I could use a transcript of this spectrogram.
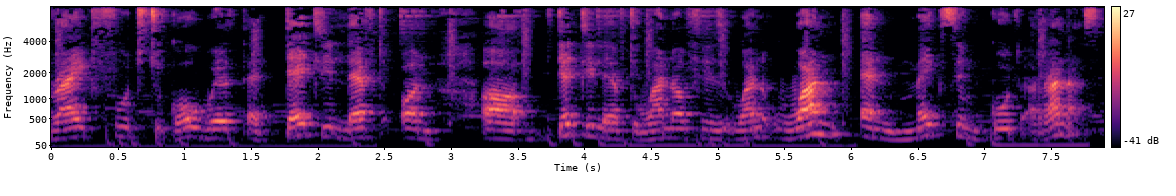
right foot to go with a deadly left on, uh, deadly left one of his one one and makes him good runners.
